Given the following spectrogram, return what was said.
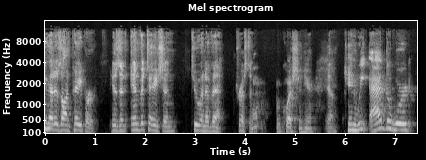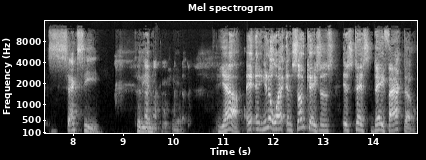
Can- that is on paper is an invitation to an event. Tristan. I have a question here. Yeah. Can we add the word sexy to the invitation? list? Yeah. And, and you know what? In some cases, it's just de facto,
